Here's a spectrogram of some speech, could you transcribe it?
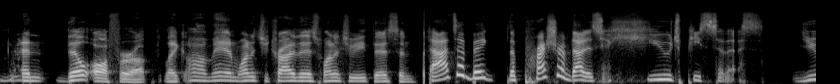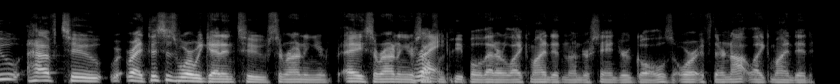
Mm-hmm. and they'll offer up like oh man why don't you try this? Why don't you eat this? And that's a big the pressure of that is a huge piece to this you have to right this is where we get into surrounding your a surrounding yourself right. with people that are like-minded and understand your goals or if they're not like-minded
